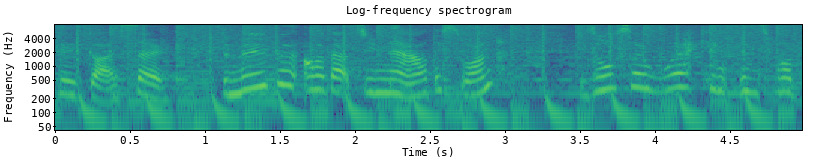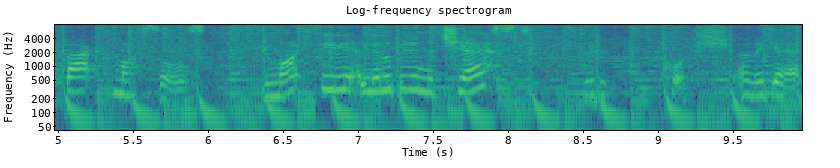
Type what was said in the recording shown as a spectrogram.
Good, guys. So the movement I'm about to do now, this one, is also working into our back muscles. You might feel it a little bit in the chest. Push, and again.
